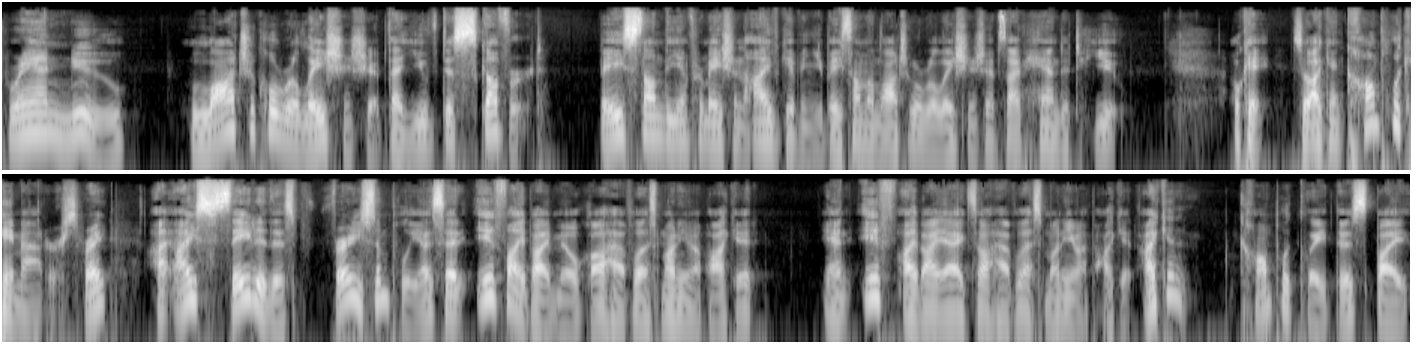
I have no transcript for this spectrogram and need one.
brand new logical relationship that you've discovered based on the information I've given you, based on the logical relationships I've handed to you. Okay, so I can complicate matters, right? I, I stated this very simply. I said, if I buy milk, I'll have less money in my pocket. And if I buy eggs, I'll have less money in my pocket. I can complicate this by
